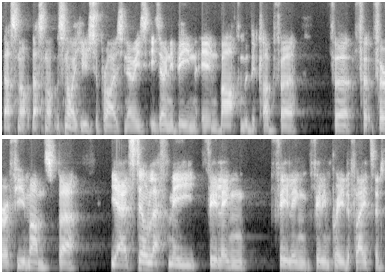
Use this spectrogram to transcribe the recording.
that's not that's not that's not a huge surprise. You know, he's he's only been in Bath with the club for for for, for a few months, but yeah, it still left me feeling feeling feeling pretty deflated.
